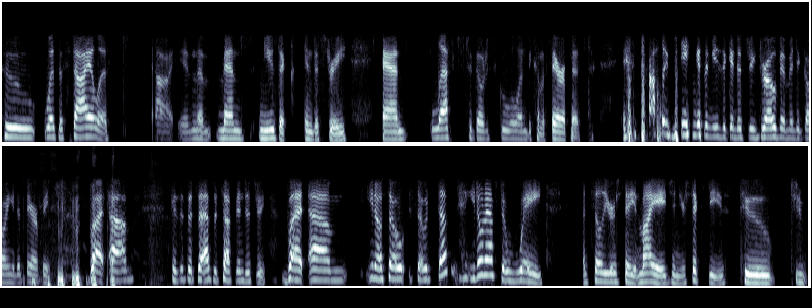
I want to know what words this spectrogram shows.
who was a stylist uh, in the men's music industry and left to go to school and become a therapist. Probably being in the music industry drove him into going into therapy, but because um, it's a that's a tough industry. But um, you know, so so it doesn't. You don't have to wait until you're say in my age in your 60s to to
